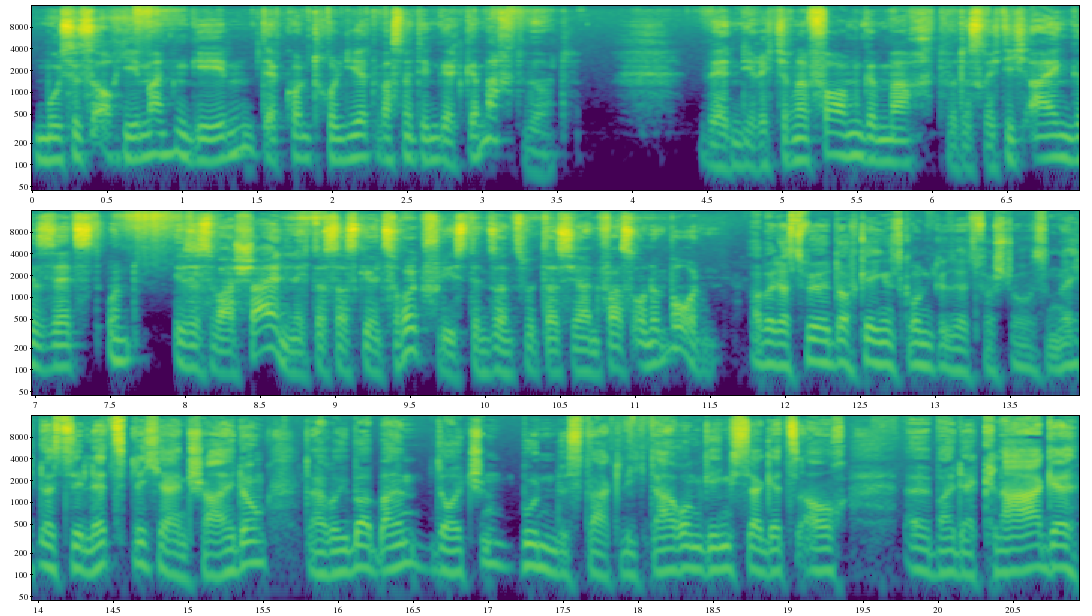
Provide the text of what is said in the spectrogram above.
muss es auch jemanden geben, der kontrolliert, was mit dem Geld gemacht wird. Werden die richtigen Reformen gemacht? Wird es richtig eingesetzt? Und ist es wahrscheinlich, dass das Geld zurückfließt? Denn sonst wird das ja ein Fass ohne Boden. Aber das würde doch gegen das Grundgesetz verstoßen. Nicht? Das ist die letztliche Entscheidung darüber beim Deutschen Bundestag liegt. Darum ging es ja jetzt auch äh, bei der Klage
